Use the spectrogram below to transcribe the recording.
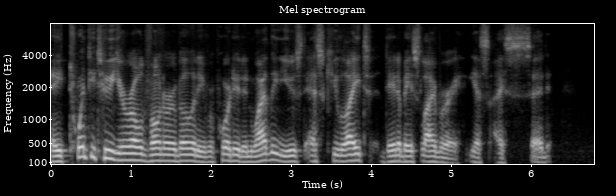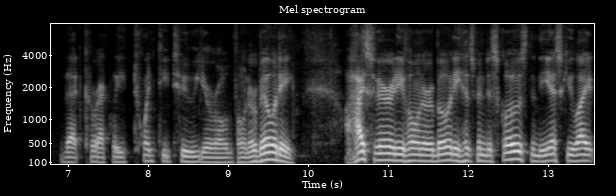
a 22 year old vulnerability reported in widely used SQLite database library. Yes, I said that correctly 22 year old vulnerability. A high severity vulnerability has been disclosed in the SQLite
